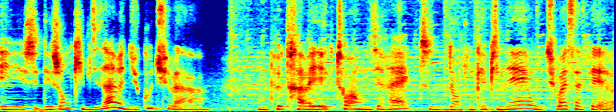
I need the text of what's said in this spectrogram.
et j'ai des gens qui me disent Ah, bah, du coup, tu vas. On peut travailler avec toi en direct ou dans ton cabinet, ou tu vois, ça fait euh,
